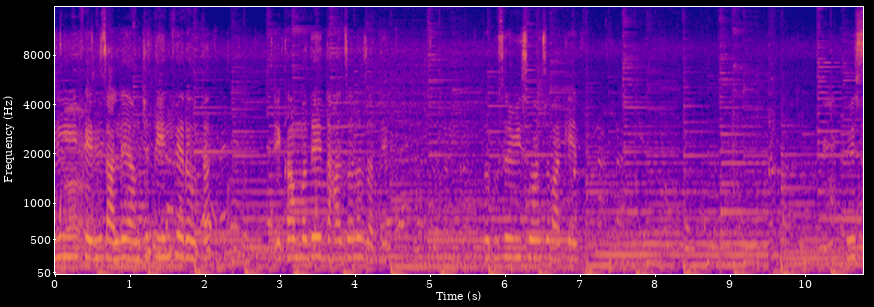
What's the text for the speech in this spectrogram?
पहिली फेरी चालली आमचे तीन फेरे होतात. एकामध्ये दहा जण जाते तर दुसरे वीस माणसं बाकी आहेत. वीस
